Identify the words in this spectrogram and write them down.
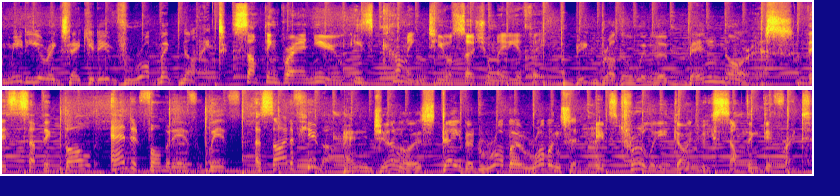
Media executive Rob McKnight. Something brand new is coming to your social media feed. Big Brother winner Ben Norris. This is something bold and informative with a side of humour. And journalist David Robbo Robinson. It's truly going to be something different.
